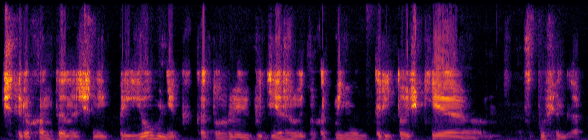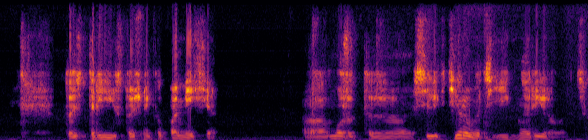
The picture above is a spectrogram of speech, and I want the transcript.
четырехантенночный приемник, который выдерживает, ну, как минимум, три точки спуфинга. То есть три источника помехи э, может э, селектировать и игнорировать.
